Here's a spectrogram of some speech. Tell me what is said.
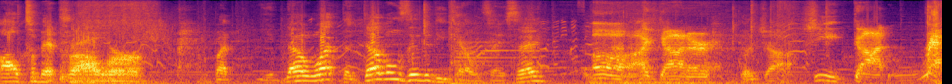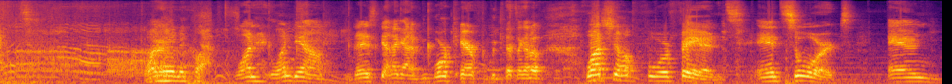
ultimate power. But you know what? The devil's in the details, they say. Oh, I got her. Good job. She got wrecked. One handed clap. One, one down. I just got, I gotta be more careful because I gotta watch out for fans and swords and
